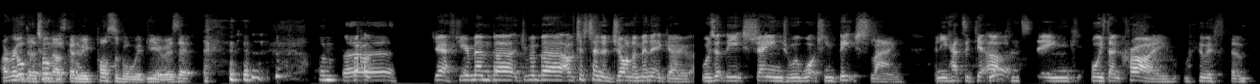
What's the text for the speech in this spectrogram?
I really don't think that's going to be possible with you, is it? um, Uh, Jeff, do you remember? Do you remember? I was just to John a minute ago. Was at the exchange. We were watching Beach Slang, and you had to get up and sing "Boys Don't Cry" with them.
